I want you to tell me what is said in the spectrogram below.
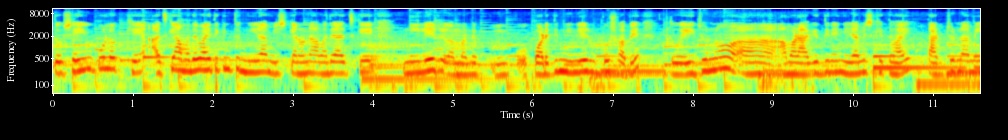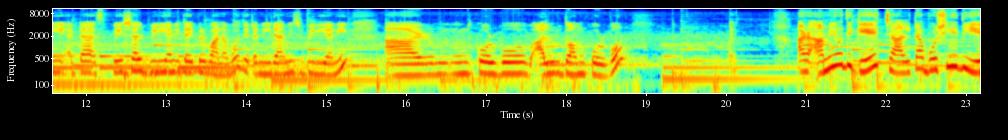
তো সেই উপলক্ষে আজকে আমাদের বাড়িতে কিন্তু নিরামিষ, কেননা আমাদের আজকে নীলের মানে পরের দিন নীলের উপোস হবে। তো এই জন্য আমার আগের দিনে নিরামিষ খেতে হয়। তার জন্য আমি একটা স্পেশাল বিরিয়ানি টাইপের বানাবো, যেটা নিরামিষ বিরিয়ানি। আর করব, আলুর দম করব। আর আমি ওদিকে চালটা বসিয়ে দিয়ে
